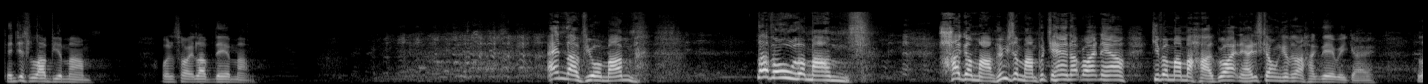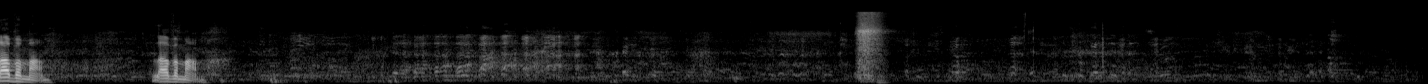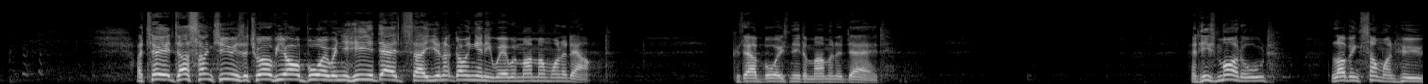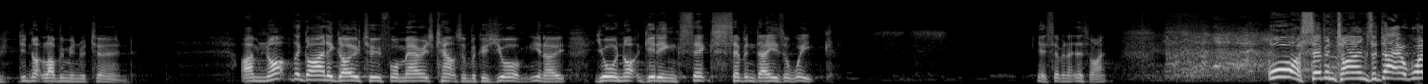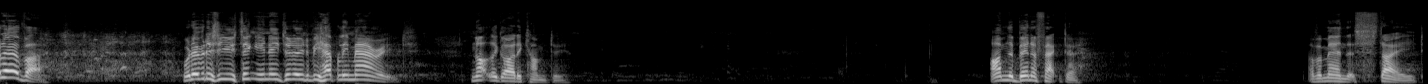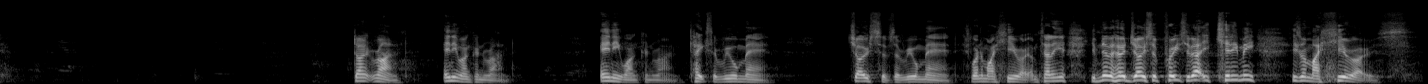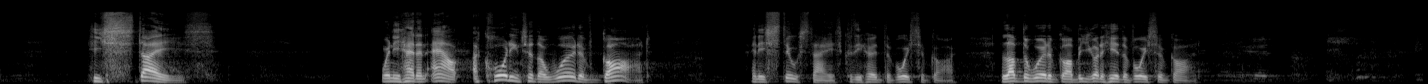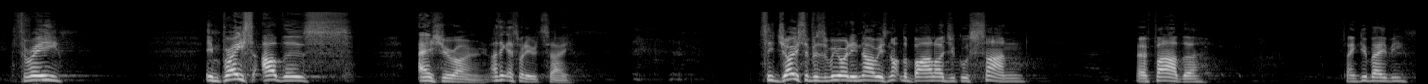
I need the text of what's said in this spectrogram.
Then just love your mum. Well, sorry, love their mum. and love your mum. Love all the mums. Hug a mum. Who's a mum? Put your hand up right now. Give a mum a hug right now. Just go and give her a hug. There we go. Love a mum. Love a mum. I tell you, it does something to you as a 12 year old boy when you hear your dad say, You're not going anywhere when my mum wanted out. Because our boys need a mum and a dad. And he's modeled loving someone who did not love him in return. I'm not the guy to go to for marriage counsel because you're, you know, you're not getting sex seven days a week. Yeah, seven, that's right. or seven times a day or whatever. Whatever it is that you think you need to do to be happily married, not the guy to come to. I'm the benefactor of a man that stayed. Don't run. Anyone can run. Anyone can run. Takes a real man. Joseph's a real man. He's one of my heroes. I'm telling you, you've never heard Joseph preach about? Are you kidding me? He's one of my heroes. He stays when he had an out according to the word of God. And he still stays because he heard the voice of God. Love the word of God, but you've got to hear the voice of God. Three, embrace others as your own. I think that's what he would say. See, Joseph, as we already know, is not the biological son, her father. Thank you, baby.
